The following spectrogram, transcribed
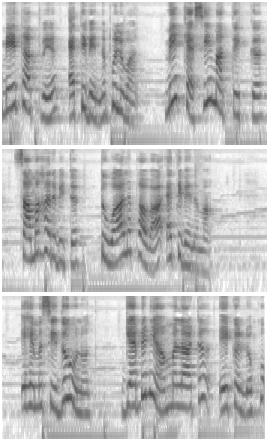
මේ තත්ත්වය ඇතිවෙන්න පුළුවන්. මේ කැසීමත් එක්ක සමහර විට තුවාල පවා ඇතිවෙනවා. එහෙම සිදු වුණොත් ගැබිනි අම්මලාට ඒක ලොකු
